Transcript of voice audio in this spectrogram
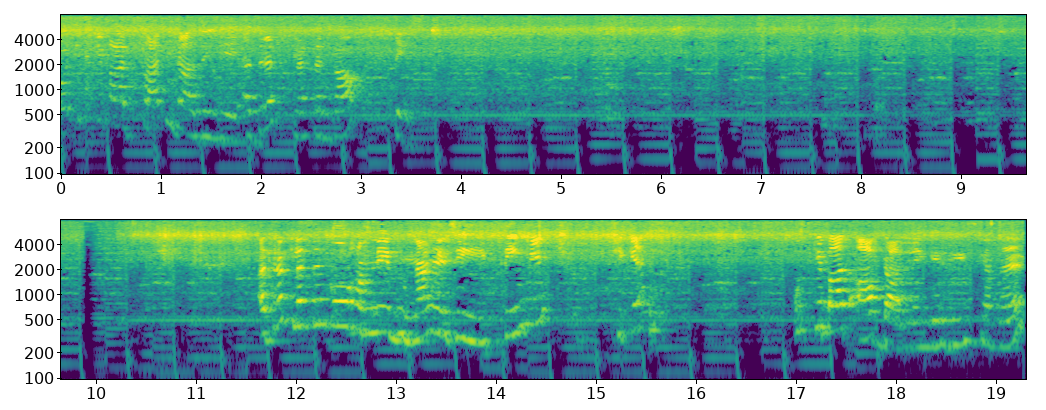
और इसके बाद साथ ही डाल देंगे अदरक लहसुन का पेस्ट अदरक लहसुन को हमने भुनना है जी तीन मिनट, ठीक है? उसके बाद आप डाल लेंगे जी इसके अंदर।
